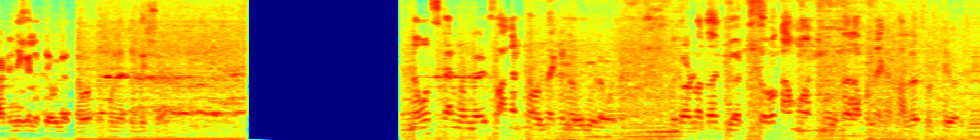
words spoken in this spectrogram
गाडी निघाली तेवढ्यात पुण्याच्या दिशेने नमस्कार मंडळी स्वागत ठेवलं एका नवीन व्हिडिओमध्ये. मित्रांनो आता घरची सर्व कामं वाटून तर आपण एका चाललोय सुट्टीवरती.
